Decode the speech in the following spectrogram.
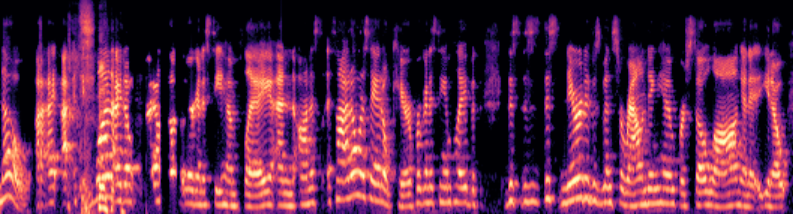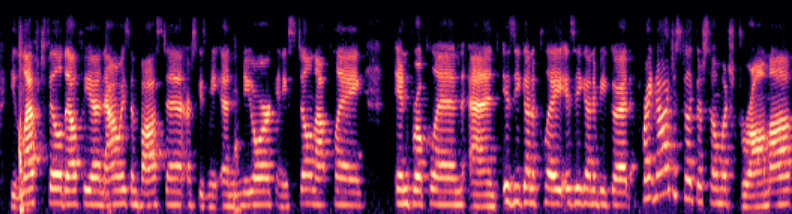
No, I, I one, I don't, I don't know that we're going to see him play. And honestly, it's not. I don't want to say I don't care if we're going to see him play, but this, this, this narrative has been surrounding him for so long. And it, you know, he left Philadelphia, now he's in Boston, or excuse me, in New York, and he's still not playing in Brooklyn. And is he going to play? Is he going to be good? Right now, I just feel like there's so much drama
